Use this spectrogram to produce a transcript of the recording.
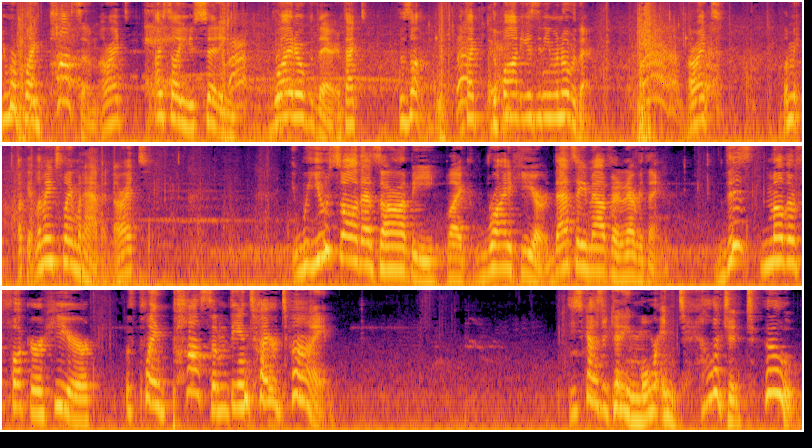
you were playing possum, all right? I saw you sitting right over there. In fact, the in fact, the body isn't even over there. All right, let me. Okay, let me explain what happened. All right. You saw that zombie like right here. That same outfit and everything. This motherfucker here was playing possum the entire time. These guys are getting more intelligent too.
